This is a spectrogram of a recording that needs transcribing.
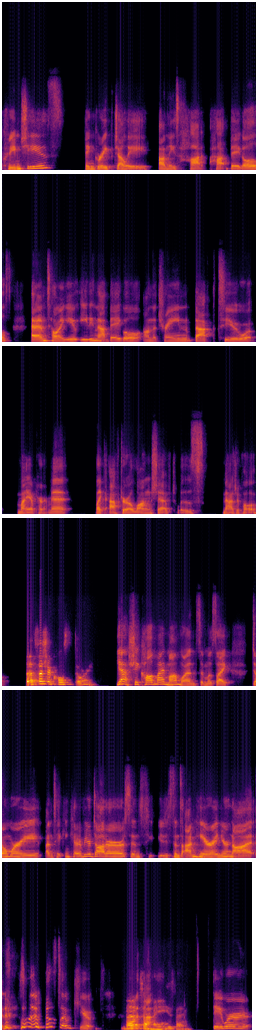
cream cheese and grape jelly on these hot, hot bagels. And I'm telling you, eating that bagel on the train back to my apartment, like after a long shift, was magical. That's such a cool story. Yeah, she called my mom once and was like, "Don't worry, I'm taking care of your daughter since since I'm here and you're not." it was so cute. That's that, amazing. They were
